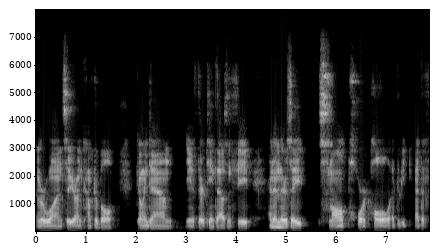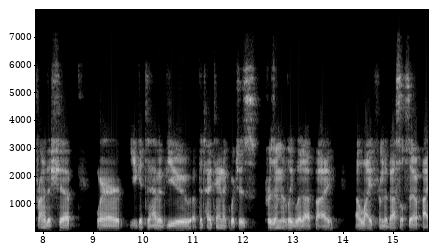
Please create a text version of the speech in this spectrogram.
number one. So you're uncomfortable going down, you know, 13,000 feet. And then there's a small porthole at the at the front of the ship where you get to have a view of the Titanic, which is presumably lit up by a light from the vessel. So I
